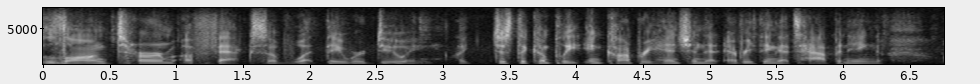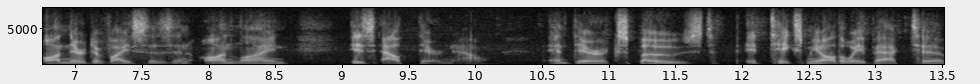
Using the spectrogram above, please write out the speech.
long-term effects of what they were doing. Like just the complete incomprehension that everything that's happening on their devices and online is out there now and they're exposed. It takes me all the way back to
